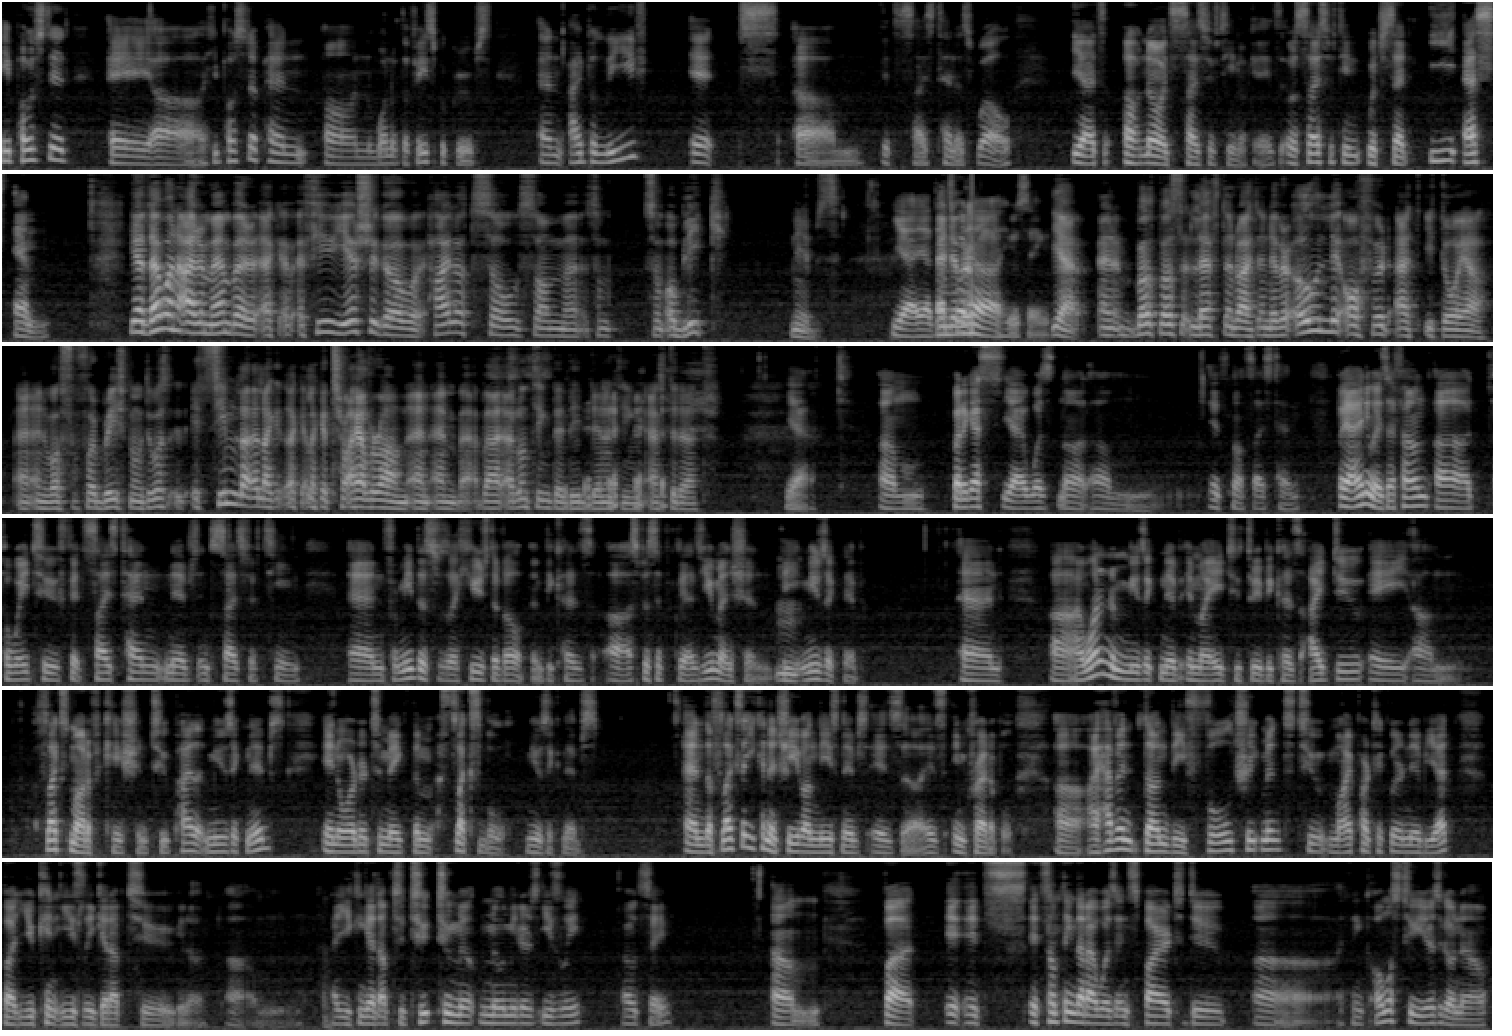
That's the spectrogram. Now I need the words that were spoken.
he posted a uh, he posted a pen on one of the Facebook groups, and I believe it's um, it's a size ten as well. Yeah, it's oh no, it's size fifteen. Okay, it's, it was size fifteen, which said ESM. Yeah, that one I remember a, a few years ago. Pilot sold some uh, some some oblique nibs. Yeah, yeah, that's what were- uh, he was saying. Yeah, and both both left and right, and they were only offered at Itoya, and, and was for, for a brief moment. It was it seemed like like like, like a trial run, and and but I don't think they did anything after that. Yeah, um, but I guess yeah, it was not um, it's not size ten. But yeah, anyways, I found uh, a way to fit size ten nibs into size fifteen, and for me this was a huge development because uh, specifically as you mentioned the Mm. music nib, and uh, I wanted a music nib in my eight two three because I do a um, flex modification to pilot music nibs in order to make them flexible music nibs and the flex that you can achieve on these nibs is uh, is incredible. Uh, I haven't done the full treatment to my particular nib yet, but you can easily get up to you know um, uh, you can get up to two two mil- millimeters easily. I would say, um, but it, it's it's something that I was inspired to do. Uh, I think almost two years ago now,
